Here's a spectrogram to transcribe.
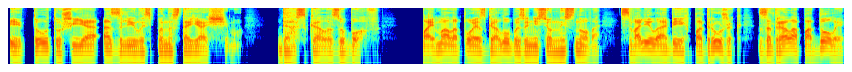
и тут уж я озлилась по-настоящему. До скала зубов. Поймала пояс голубы, занесенный снова, свалила обеих подружек, задрала подолы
